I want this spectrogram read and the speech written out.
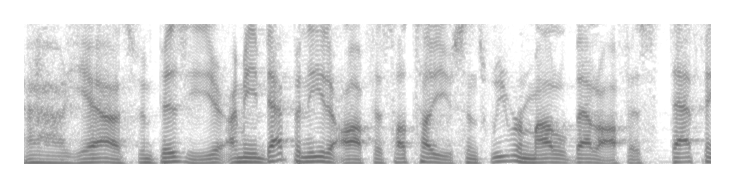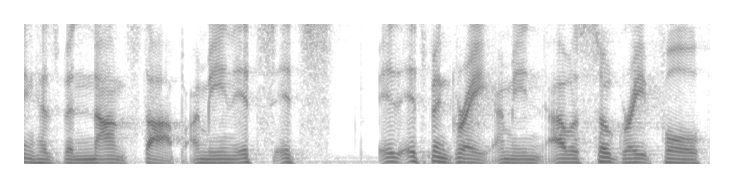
Oh, yeah, it's been busy. I mean, that Bonita office, I'll tell you, since we remodeled that office, that thing has been nonstop. I mean, it's it's it, has been great. I mean, I was so grateful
